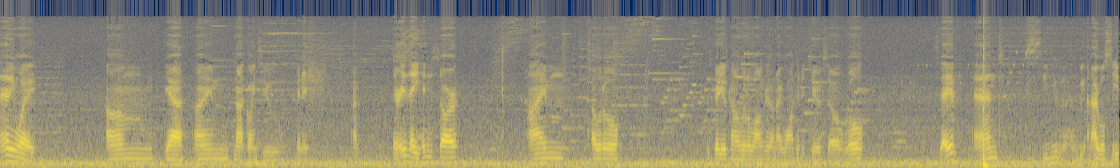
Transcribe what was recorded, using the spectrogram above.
Anyway, um, yeah, I'm not going to finish. There is a hidden star. I'm a little. This video's gone a little longer than I wanted it to, so we'll save and see you, and we and I will see.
